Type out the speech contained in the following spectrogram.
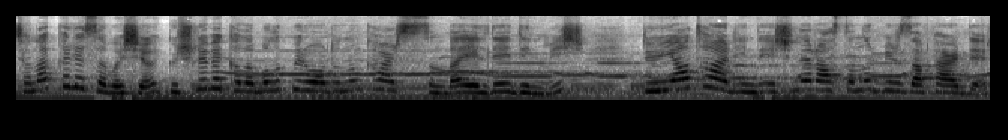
Çanakkale Savaşı güçlü ve kalabalık bir ordunun karşısında elde edilmiş, dünya tarihinde eşine rastlanır bir zaferdir.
